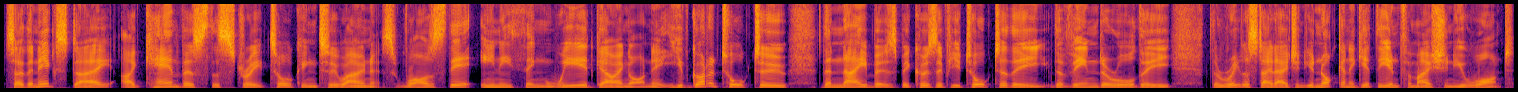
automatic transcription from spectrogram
So the next day, I canvassed the street talking to owners. Was there anything weird going on? You've got to talk to the neighbours because if you talk to the, the vendor or the, the real estate agent, you're not going to get the information you want.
